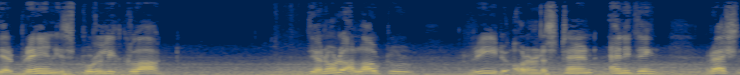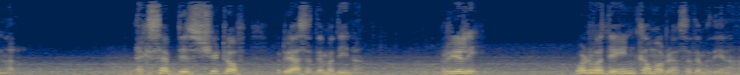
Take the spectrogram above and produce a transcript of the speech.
Their brain is totally clogged. They are not allowed to read or understand anything rational except this shit of Riyasat Medina. Really? What was the income of Riyasat Medina?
